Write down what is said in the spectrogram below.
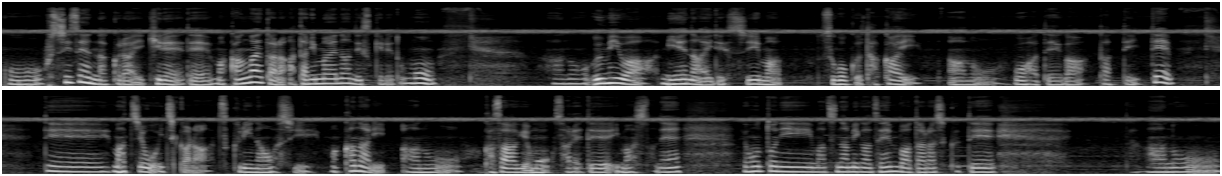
こう不自然なくらい綺麗で、まあ、考えたら当たり前なんですけれどもあの海は見えないですし、まあ、すごく高いあの防波堤が立っていてで町を一から作り直し、まあ、かなりあのかさ上げもされていましたね。で本当に街並みが全部新しくてあの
